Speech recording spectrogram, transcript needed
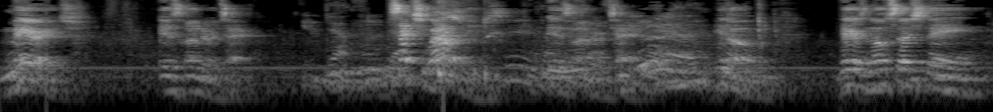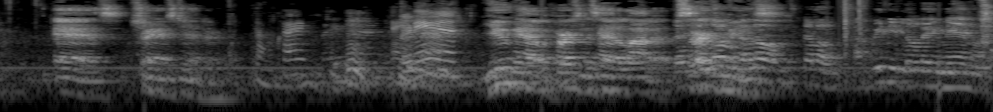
marriage is under attack. Yeah. Sexuality is under attack. Yeah. You know, there's no such thing as transgender. Okay. Mm. Amen. You can have a person that's had a lot of Hello, surgeries. hello, hello. We need a little amen on that.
